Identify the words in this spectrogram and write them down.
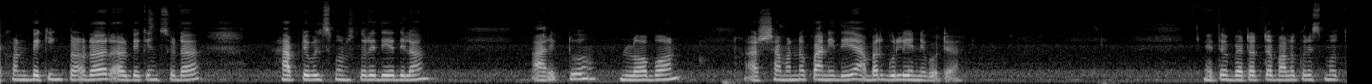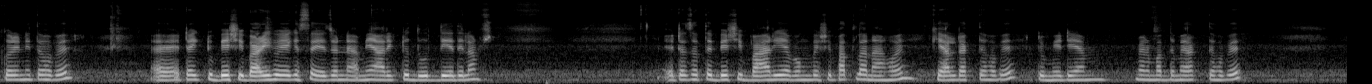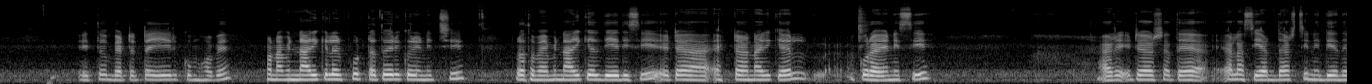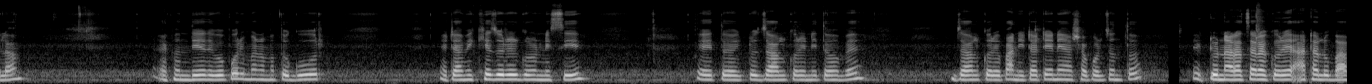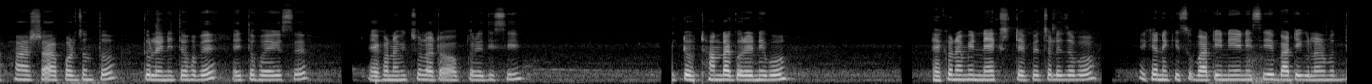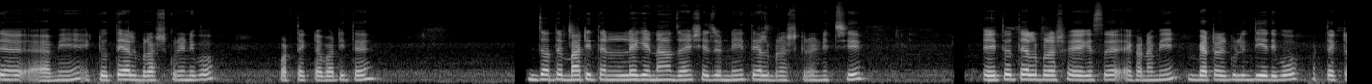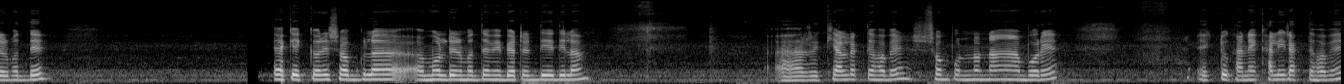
এখন বেকিং পাউডার আর baking soda half tablespoon করে দিয়ে দিলাম। আর একটু লবণ আর সামান্য পানি দিয়ে আবার গুলিয়ে নেব ওটা এতে ব্যাটারটা ভালো করে স্মুথ করে নিতে হবে। এটা একটু বেশি বাড়ি হয়ে গেছে এই জন্য আমি আর একটু দুধ দিয়ে দিলাম। এটা যাতে বেশি বাড়ি এবং বেশি পাতলা না হয়, খেয়াল রাখতে হবে, একটু মিডিয়ামের মাধ্যমে রাখতে হবে। এই তো ব্যাটারটা এরকম হবে। এখন আমি নারিকেলের পুরটা তৈরি করে নিচ্ছি। প্রথমে আমি নারিকেল দিয়ে দিছি, এটা একটা নারিকেল কোরাই নিছি। আর এটার সাথে এলাচি আর দারচিনি দিয়ে দিলাম। এখন দিয়ে দেবো পরিমাণ মতো গুড়। এটা আমি খেজুরের গুঁড়ো নিছি। এই তো একটু জাল করে নিতে হবে। জাল করে পানিটা টেনে আসা পর্যন্ত। একটু নাড়াচাড়া করে আঠালো বাফা আসা পর্যন্ত তুলে নিতে হবে। এই তো হয়ে গেছে। এখন আমি চুলাটা অফ করে দিছি। একটু ঠান্ডা করে নেব। এখন আমি নেক্সট স্টেপে চলে যাব। এখানে কিছু বাটি নিয়ে নিছি। বাটিগুলোর মধ্যে আমি একটু তেল ব্রাশ করে নেব প্রত্যেকটা বাটিতে। যাতে বাটিতে লেগে না যায়, সেজন্যই তেল ব্রাশ করে নিচ্ছি। এই তো তেল ব্রাশ হয়ে গেছে। এখন আমি ব্যাটারগুলি দিয়ে দিব প্রত্যেকটার মধ্যে। এক এক করে সবগুলা মোল্ডের মধ্যে আমি ব্যাটার দিয়ে দিলাম। আর খেয়াল রাখতে হবে, সম্পূর্ণ না ভরে একটুখানি খালি রাখতে হবে।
